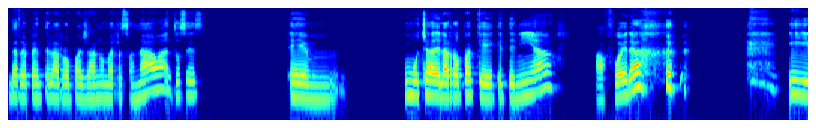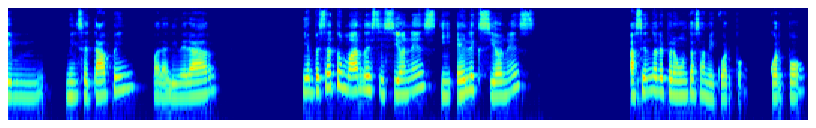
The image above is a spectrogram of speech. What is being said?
De repente la ropa ya no me resonaba, entonces em, mucha de la ropa que, tenía afuera y mm, me hice tapping para liberar y empecé a tomar decisiones y elecciones haciéndole preguntas a mi cuerpo. Cuerpo,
